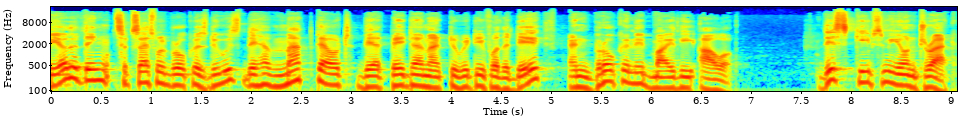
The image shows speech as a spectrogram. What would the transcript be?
The other thing successful brokers do is they have mapped out their paytime activity for the day and broken it by the hour. This keeps me on track.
